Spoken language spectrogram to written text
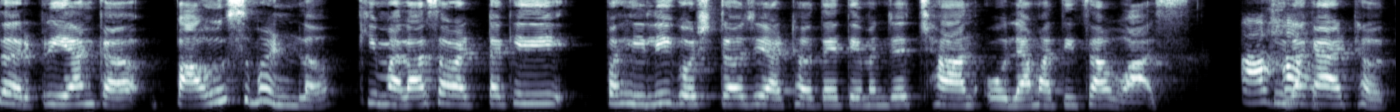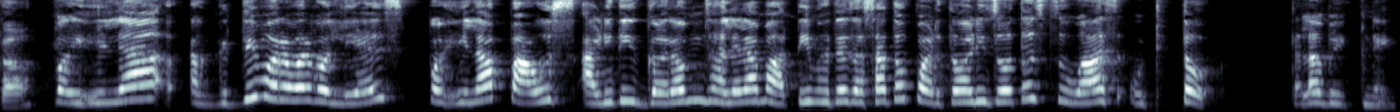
तर प्रियांका पाऊस म्हणलं की मला असं वाटतं की पहिली गोष्ट जी आठवते ते म्हणजे छान ओल्या मातीचा वास. तुला काय आठवतं? पहिल्या अगदी बरोबर बोललीयस. पहिला पाऊस आणि ती गरम झालेल्या मातीमध्ये जसा तो पडतो आणि जो तो सुवास उठतो त्याला बीट नाही.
